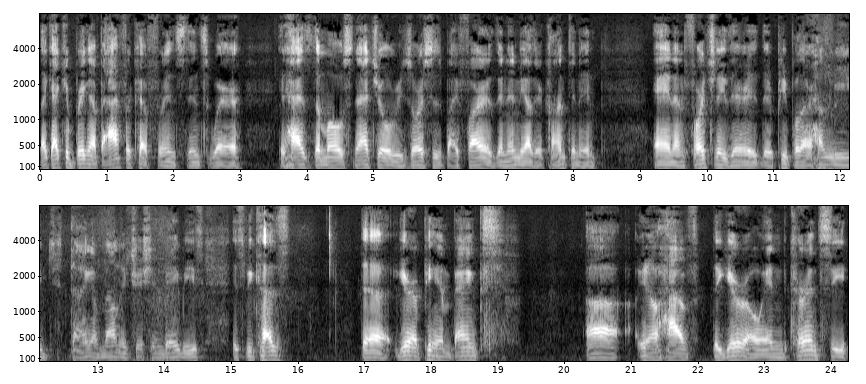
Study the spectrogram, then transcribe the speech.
like I could bring up Africa, for instance, where it has the most natural resources by far than any other continent. And unfortunately, their there people are hungry, dying of malnutrition, babies. It's because the European banks, uh, you know, have the euro and currency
